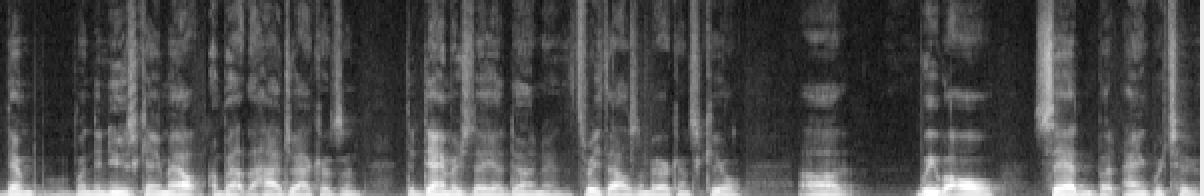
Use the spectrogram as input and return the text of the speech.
then when the news came out about the hijackers and the damage they had done and 3,000 Americans killed, uh, we were all saddened but angry too.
